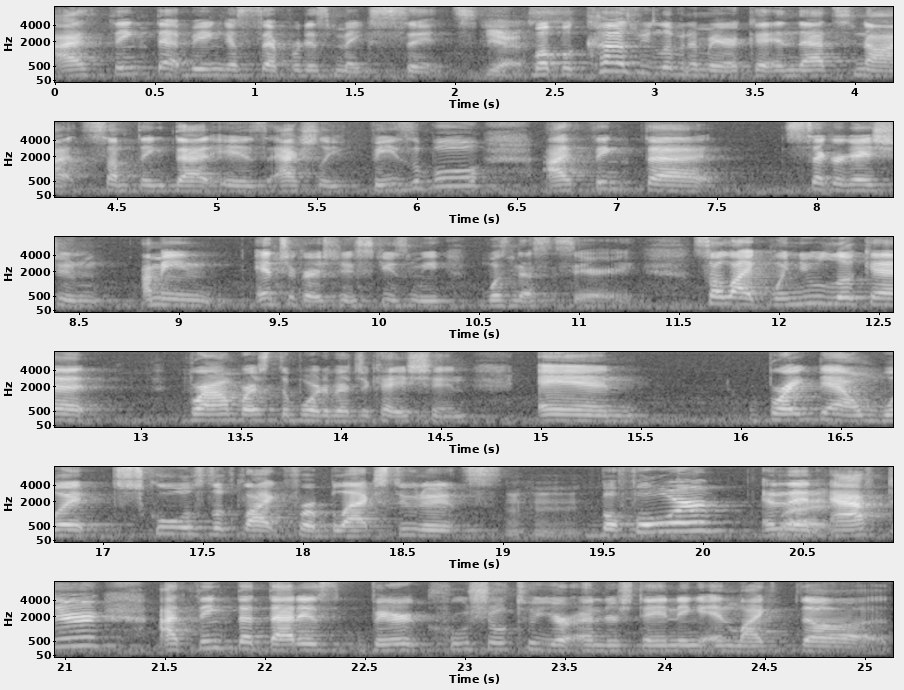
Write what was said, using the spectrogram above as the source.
I think that being a separatist makes sense. Yes. But because we live in America and that's not something that is actually feasible, I think that segregation, I mean integration, excuse me, was necessary. So like when you look at Brown versus the Board of Education and break down what schools look like for black students mm-hmm. before and then after, I think that that is very crucial to your understanding and like the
